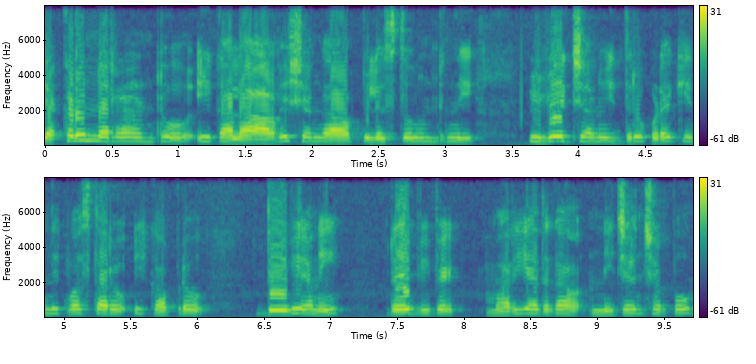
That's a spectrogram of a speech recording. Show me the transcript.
ఎక్కడున్నారా అంటూ ఇక అలా ఆవేశంగా పిలుస్తూ ఉంటుంది. వివేక్ జాను ఇద్దరు కూడా కిందికి వస్తారు. ఇక అప్పుడు దేవి అని రే వివేక్ మర్యాదగా నిజం చెప్పు.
